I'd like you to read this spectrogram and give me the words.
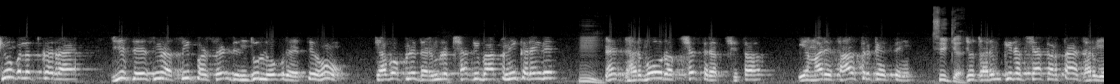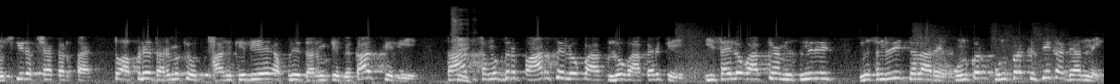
क्यों गलत कर रहा है? जिस देश में 80 परसेंट हिंदू लोग रहते हो क्या वो अपने धर्म रक्षा की बात नहीं करेंगे? धर्मो रक्षत रक्षिता। ये हमारे शास्त्र कहते हैं। ठीक है। जो धर्म की रक्षा करता है धर्म उसकी रक्षा करता है। तो अपने धर्म के उत्थान के लिए अपने धर्म के विकास के लिए सात समुद्र पार से लोग आ- लोग आकर के ईसाई लोग आपके यहाँ मिशनरी मिशनरी चला रहे हैं। उन पर उन पर किसी का ध्यान नहीं।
